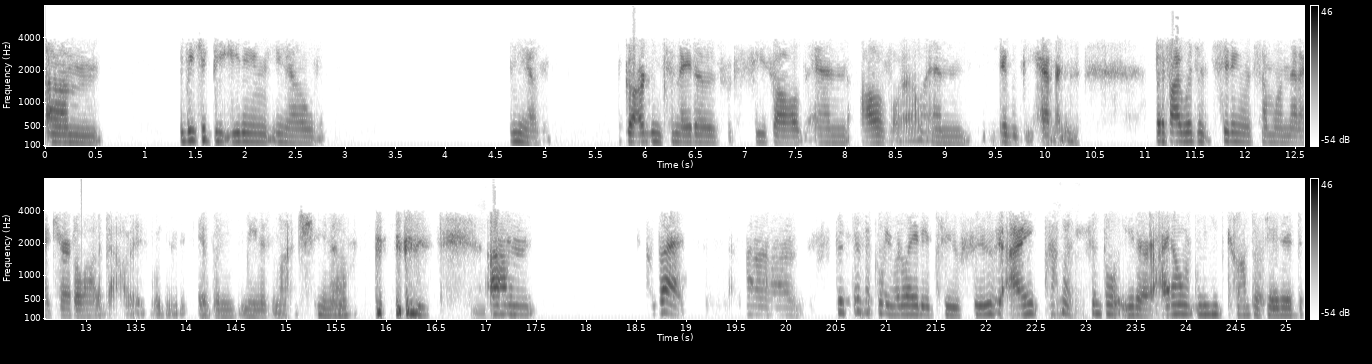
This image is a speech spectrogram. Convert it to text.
Um, we could be eating, you know, you know, garden tomatoes with sea salt and olive oil and it would be heaven. But if I wasn't sitting with someone that I cared a lot about, it wouldn't it wouldn't mean as much, you know. um, but uh, specifically related to food, I I'm a simple eater. I don't need complicated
